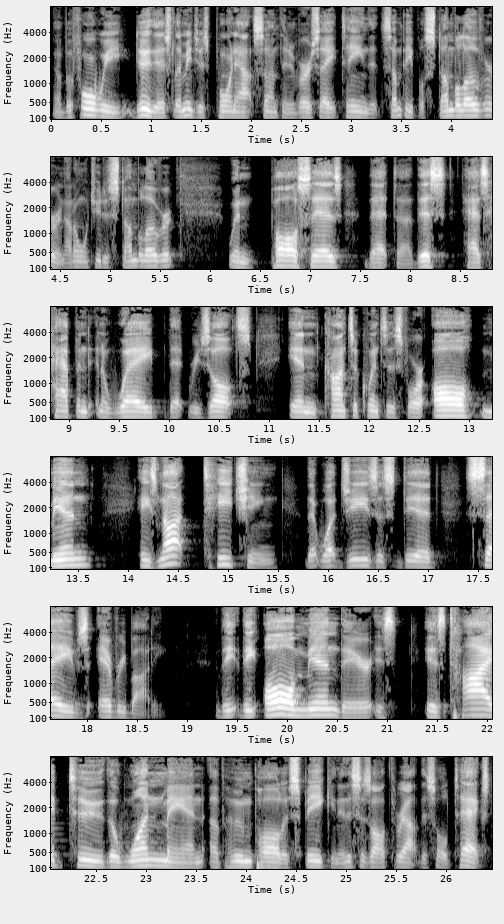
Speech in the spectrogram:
Now, before we do this, let me just point out something in verse 18 that some people stumble over, and I don't want you to stumble over it. When Paul says that uh, this has happened in a way that results in consequences for all men, he's not teaching that what Jesus did saves everybody. The, the all men there is, is tied to the one man of whom Paul is speaking. And this is all throughout this whole text.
